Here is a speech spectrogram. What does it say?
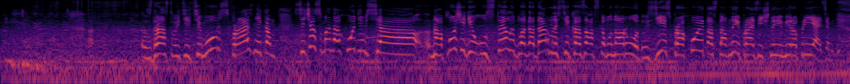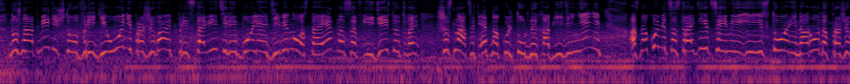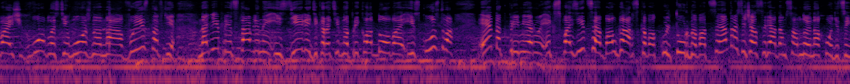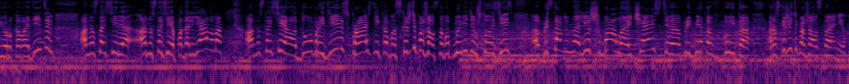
Здравствуйте, Тимур, с праздником! Сейчас мы находимся на площади у Стелы благодарности казахскому народу. Здесь проходят основные праздничные мероприятия. Нужно отметить, что в регионе проживают представители более 90 этносов и действуют 16 этнокультурных объединений. Ознакомиться с традициями и историей народов, проживающих в области, можно на выставке. На ней представлены изделия декоративно-прикладного искусства. Это, к примеру, экспозиция болгарского культурного центра. Сейчас рядом со мной находится ее руководитель Анастасия, Анастасия Подальянова. Анастасия, добрый день, с праздником. Скажите, пожалуйста, вот мы видим, что здесь э, представлена лишь малая часть э, предметов быта. Расскажите, пожалуйста, о них.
